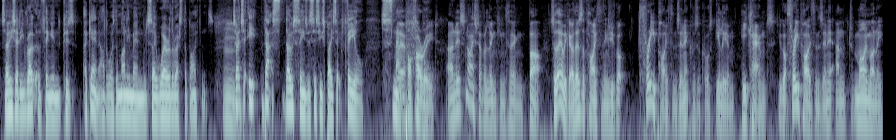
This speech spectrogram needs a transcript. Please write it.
So he said he wrote the thing in because, again, otherwise the money men would say, where are the rest of the pythons? Hmm. So it's, it, that's those scenes with Sissy Spacek feel snap possible. hurried, and it's nice to have a linking thing. But so there we go. There's the Python things. You've got three Pythons in it because, of course, Gilliam he counts. You've got three Pythons in it, and my money,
